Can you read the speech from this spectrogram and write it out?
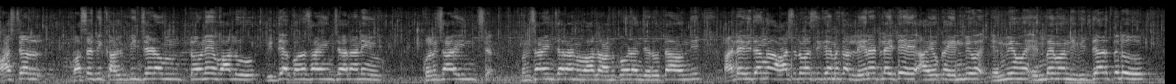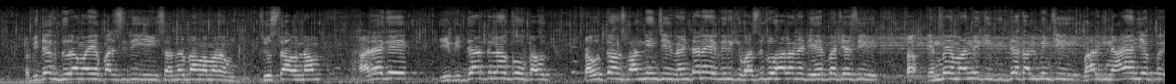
హాస్టల్ వసతి కల్పించడంతోనే వాళ్ళు విద్య కొనసాగించాలని కొనసాగించ కొనసాగించాలని వాళ్ళు అనుకోవడం జరుగుతూ ఉంది. అదేవిధంగా హాస్టల్ వసతి కనుక లేనట్లయితే ఆ యొక్క ఎనభై ఎనభై ఎనభై మంది విద్యార్థులు విద్యకు దూరం అయ్యే పరిస్థితి ఈ సందర్భంగా మనం చూస్తూ ఉన్నాం. అలాగే ఈ విద్యార్థులకు ప్రభుత్వం స్పందించి వెంటనే వీరికి వసతి గృహాలు ఏర్పాటు చేసి ఎనభై మందికి విద్య కల్పించి వారికి న్యాయం చెప్పి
